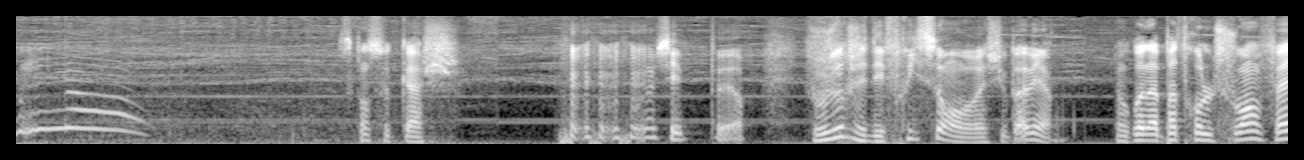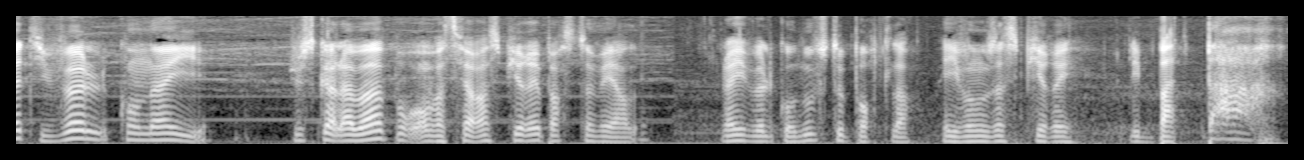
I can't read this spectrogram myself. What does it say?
Non Est-ce qu'on se cache? J'ai peur. Je vous jure, j'ai des frissons en vrai, je suis pas bien. Donc on n'a pas trop le choix en fait, ils veulent qu'on aille jusqu'à là-bas pour... On va se faire aspirer par cette merde. Là, ils veulent qu'on ouvre cette porte là. Et ils vont nous aspirer. Les bâtards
